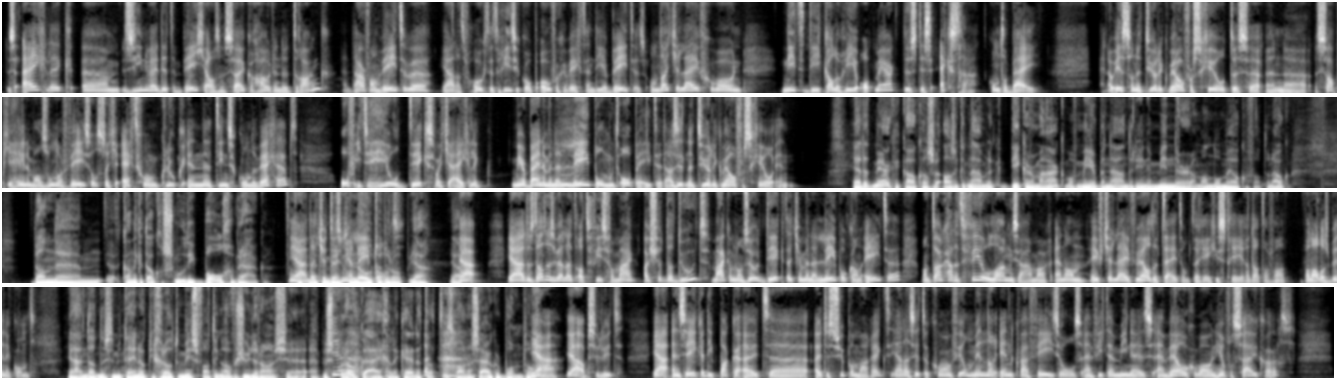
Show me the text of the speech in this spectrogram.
Dus eigenlijk um, zien wij dit een beetje als een suikerhoudende drank. En daarvan weten we, ja, dat verhoogt het risico op overgewicht en diabetes. Omdat je lijf gewoon niet die calorieën opmerkt, dus het is extra, het komt erbij. En nou is er natuurlijk wel verschil tussen een uh, sapje helemaal zonder vezels, dat je echt gewoon kloek in uh, 10 seconden weg hebt, of iets heel diks wat je eigenlijk meer bijna met een lepel moet opeten. Daar zit natuurlijk wel verschil in. Ja, dat merk ik ook. Als, als ik het namelijk dikker maak, of meer banaan erin en minder amandelmelk of wat dan ook, dan um, kan ik het ook als smoothie bol gebruiken. Ja, dat je het dus meer lepelt. Erop. Ja, ja. Ja. ja, dus dat is wel het advies van maak. Als je dat doet, maak hem dan zo dik dat je met een lepel kan eten. Want dan gaat het veel langzamer. En dan heeft je lijf wel de tijd om te registreren dat er van, van alles binnenkomt. Ja, en dan is er meteen ook die grote misvatting over jus d'orange uh, besproken ja. eigenlijk. Hè? Dat, dat is gewoon een suikerbom, toch? Ja, ja absoluut. Ja, en zeker die pakken uit, uh, uit de supermarkt. Ja, daar zit ook gewoon veel minder in qua vezels en vitamines. En wel gewoon heel veel suikers.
